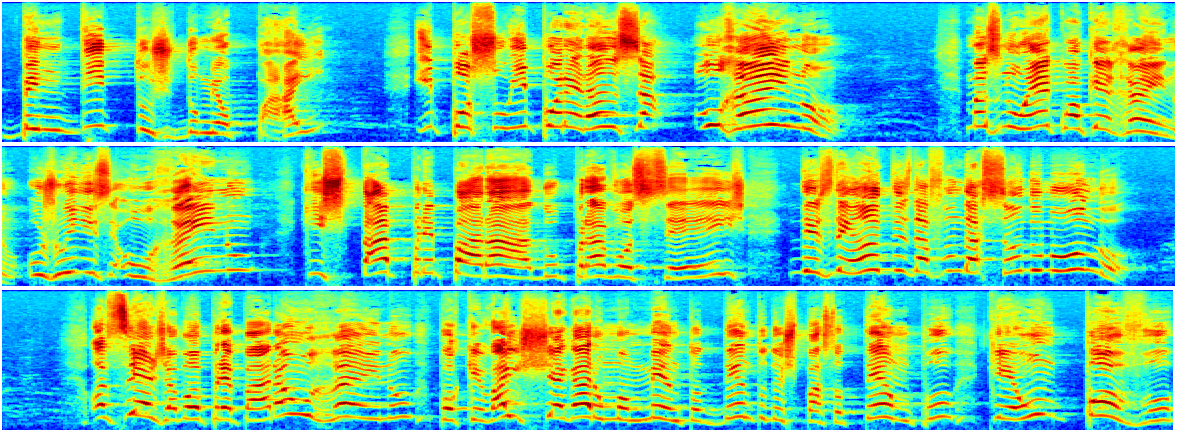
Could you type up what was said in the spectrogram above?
benditos do meu Pai, e possuí por herança o reino. Mas não é qualquer reino. O juiz disse: o reino que está preparado para vocês desde antes da fundação do mundo. Ou seja, vou preparar um reino, porque vai chegar um momento dentro do espaço-tempo que um povo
